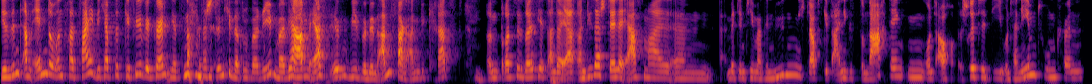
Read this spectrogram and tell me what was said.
Wir sind am Ende unserer Zeit. Ich habe das Gefühl, wir könnten jetzt noch ein paar Stündchen darüber reden, weil wir haben erst irgendwie so den Anfang angekratzt. Und trotzdem soll es jetzt an, der, an dieser Stelle erstmal ähm, mit dem Thema genügen. Ich glaube, es gibt einiges zum Nachdenken und auch Schritte, die Unternehmen tun können.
